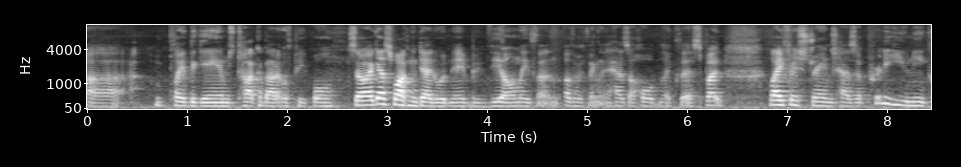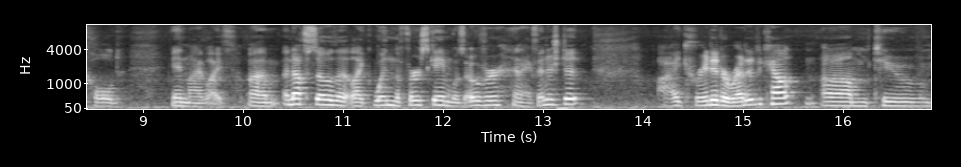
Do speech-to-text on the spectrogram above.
uh, played the games, talk about it with people. So I guess Walking Dead would maybe be the only th- other thing that has a hold like this. But Life is Strange has a pretty unique hold in my life. Um, enough so that like when the first game was over and I finished it, I created a Reddit account um, to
